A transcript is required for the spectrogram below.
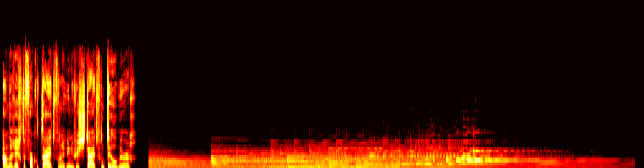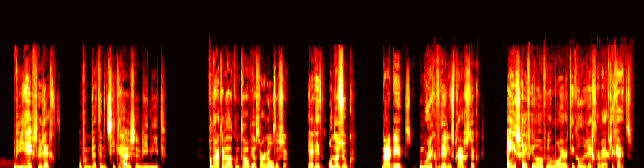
aan de rechtenfaculteit van de Universiteit van Tilburg. Wie heeft recht op een bed in het ziekenhuis en wie niet? Van harte welkom Tobias Arnoldussen. Jij deed onderzoek naar dit moeilijke verdelingsvraagstuk en je schreef hierover een mooi artikel in Rechterwerkelijkheid.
